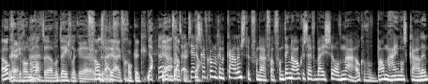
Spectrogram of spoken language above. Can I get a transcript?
Dan heb je gewoon een Ah. wat, eh, wat degelijker Frans bedrijf, gok ik. Ja. Ja, ja, Ja, dat, ja, dat schrijf ik ook nog in mijn KLM-stuk vandaag. Van, van denk nou ook eens even bij jezelf na. Ook over BAM, Heijmans, KLM.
